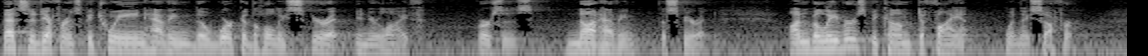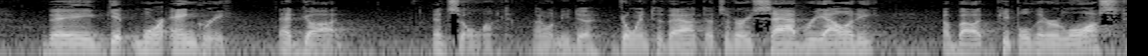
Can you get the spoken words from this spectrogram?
That's the difference between having the work of the Holy Spirit in your life versus not having the Spirit. Unbelievers become defiant when they suffer, they get more angry at God, and so on. I don't need to go into that. That's a very sad reality about people that are lost.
